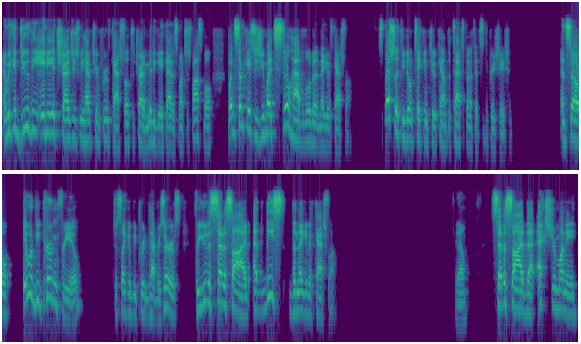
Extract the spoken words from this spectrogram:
And we could do the 88 strategies we have to improve cash flow to try to mitigate that as much as possible. But in some cases you might still have a little bit of negative cash flow especially if you don't take into account the tax benefits of depreciation. And so it would be prudent for you just like it would be prudent to have reserves for you to set aside at least the negative cash flow. You know, set aside that extra money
